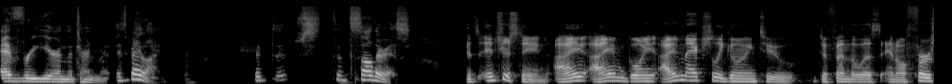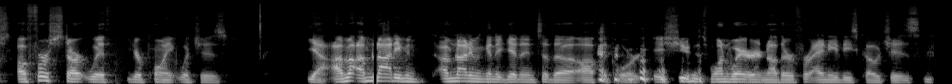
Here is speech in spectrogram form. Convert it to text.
every year in the tournament. It's Beilein. That's, that's all there is. It's interesting. I I am going. I'm actually going to defend the list, and I'll first I'll first start with your point, which is, yeah, I'm I'm not even I'm not even going to get into the off the court issues one way or another for any of these coaches mm.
